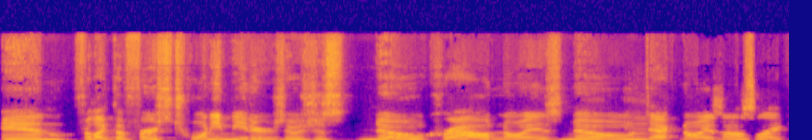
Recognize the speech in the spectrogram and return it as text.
and for like the first twenty meters, it was just no crowd noise, no Mhm. deck noise, and I was like,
